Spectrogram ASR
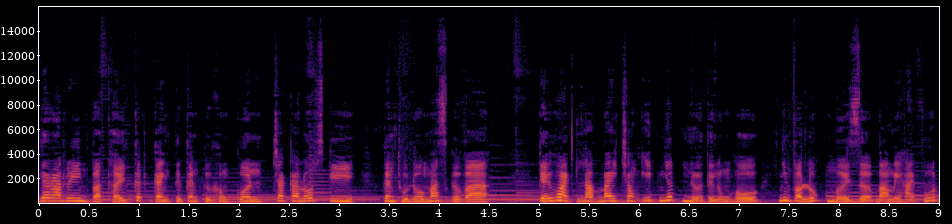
Gagarin và thầy cất cánh từ căn cứ không quân Chakalovsky gần thủ đô Moscow. Kế hoạch là bay trong ít nhất nửa tiếng đồng hồ, nhưng vào lúc 10 giờ 32 phút,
